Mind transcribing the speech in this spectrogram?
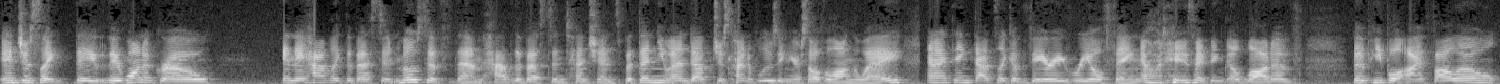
and just like they they want to grow and they have like the best, in, most of them have the best intentions, but then you end up just kind of losing yourself along the way. And I think that's like a very real thing nowadays. I think a lot of the people I follow,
